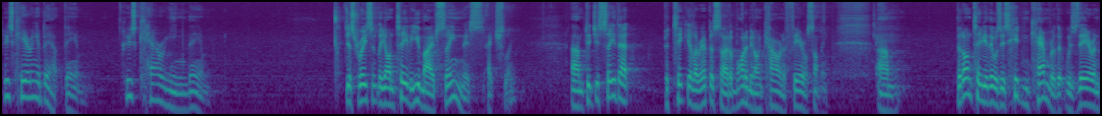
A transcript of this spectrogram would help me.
Who's caring about them? Who's carrying them? Just recently on TV, you may have seen this actually. Um, did you see that particular episode? It might have been on Current Affair or something. Um, but on TV, there was this hidden camera that was there, and,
